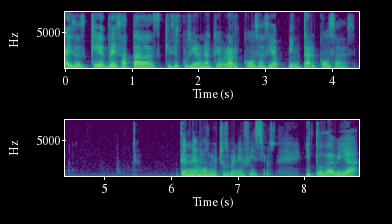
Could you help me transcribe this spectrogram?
a esas que desatadas que se pusieron a quebrar cosas y a pintar cosas, tenemos muchos beneficios y todavía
